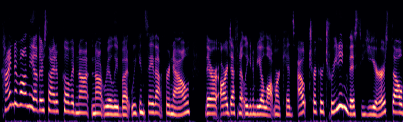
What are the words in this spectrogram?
kind of on the other side of COVID not not really, but we can say that for now. There are definitely going to be a lot more kids out trick or treating this year. So,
